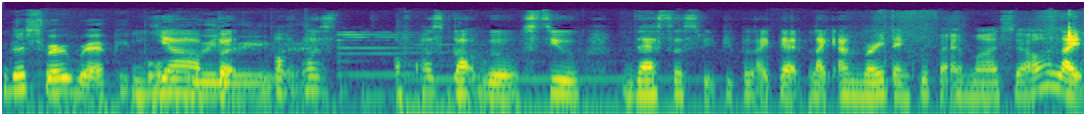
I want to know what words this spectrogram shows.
That's very rare, people. yeah, really, but really of course, of course, God will still bless us with people like that. Like I'm very thankful for Emma as well. Like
